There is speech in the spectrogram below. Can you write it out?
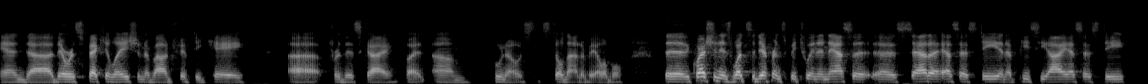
and uh, there was speculation about 50k uh, for this guy, but um, who knows? It's still not available. The question is, what's the difference between a NASA a SATA SSD and a PCI SSD?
